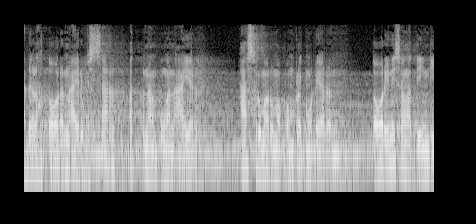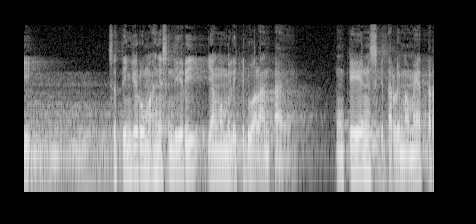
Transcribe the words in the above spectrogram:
adalah toren air besar tempat penampungan air khas rumah-rumah komplek modern. Tower ini sangat tinggi, setinggi rumahnya sendiri yang memiliki dua lantai, mungkin sekitar 5 meter.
